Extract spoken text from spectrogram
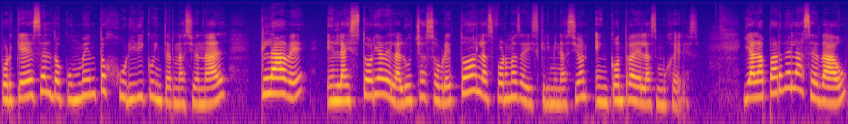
porque es el documento jurídico internacional clave en la historia de la lucha sobre todas las formas de discriminación en contra de las mujeres. Y a la par de la CEDAW,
